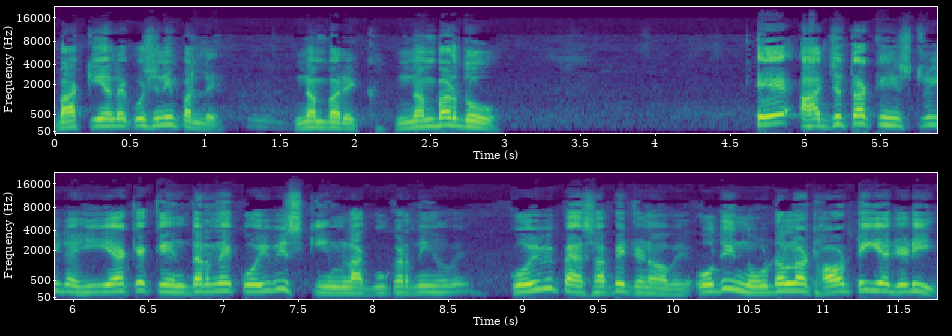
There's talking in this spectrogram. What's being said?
ਬਾਕੀਆਂ ਦੇ ਕੁਝ ਨਹੀਂ ਪੱਲੇ। ਨੰਬਰ 1 ਨੰਬਰ 2 ਇਹ ਅੱਜ ਤੱਕ ਹਿਸਟਰੀ ਰਹੀ ਹੈ ਕਿ ਕੇਂਦਰ ਨੇ ਕੋਈ ਵੀ ਸਕੀਮ ਲਾਗੂ ਕਰਨੀ ਹੋਵੇ, ਕੋਈ ਵੀ ਪੈਸਾ ਭੇਜਣਾ ਹੋਵੇ, ਉਹਦੀ ਨੋਡਲ ਅਥਾਰਟੀ ਹੈ ਜਿਹੜੀ,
